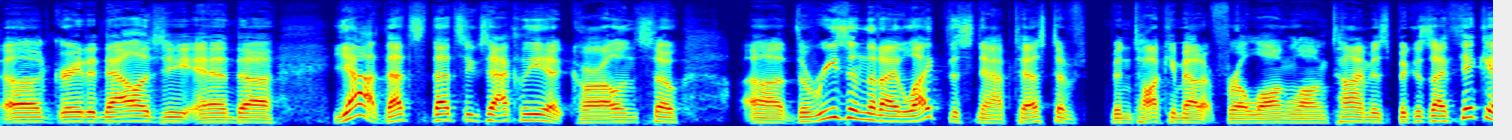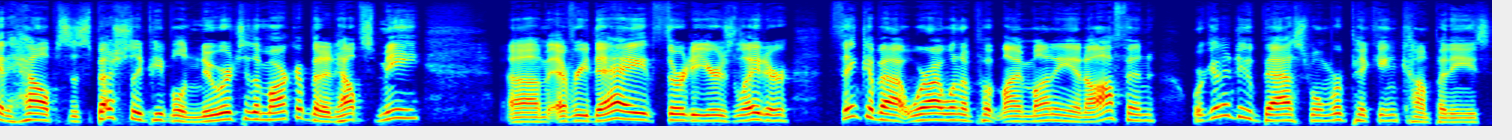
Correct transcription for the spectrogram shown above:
uh, great analogy and uh, yeah that's that's exactly it carl and so uh, the reason that i like the snap test i've been talking about it for a long long time is because i think it helps especially people newer to the market but it helps me um, every day 30 years later think about where i want to put my money and often we're going to do best when we're picking companies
